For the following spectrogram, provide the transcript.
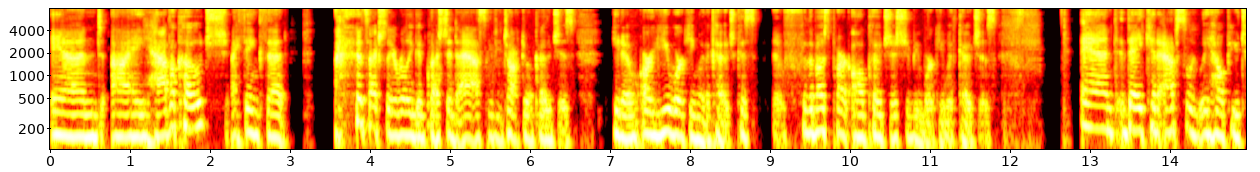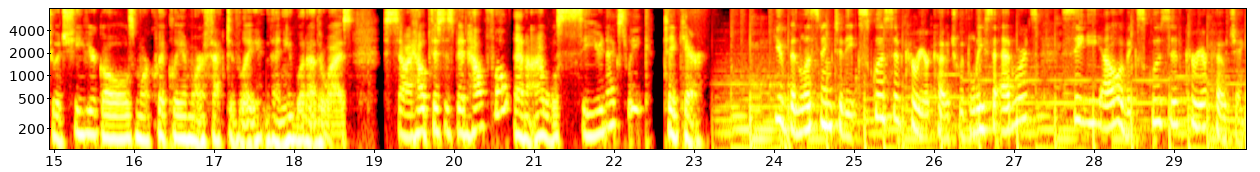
And i have a coach. I think that it's actually a really good question to ask if you talk to a coach is you know, are you working with a coach? Because uh, for the most part, all coaches should be working with coaches. And they can absolutely help you to achieve your goals more quickly and more effectively than you would otherwise. So I hope this has been helpful, and I will see you next week. Take care. You've been listening to the Exclusive Career Coach with Lisa Edwards, CEO of Exclusive Career Coaching.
